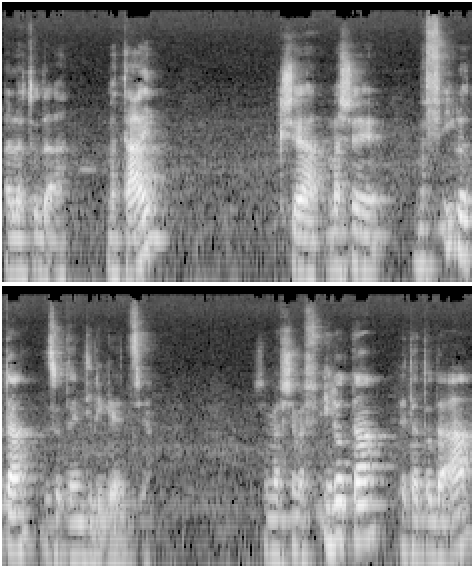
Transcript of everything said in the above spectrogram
על התודעה. מתי? כשמה שמפעיל אותה זאת האינטליגנציה. שמה שמפעיל אותה, את התודעה,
